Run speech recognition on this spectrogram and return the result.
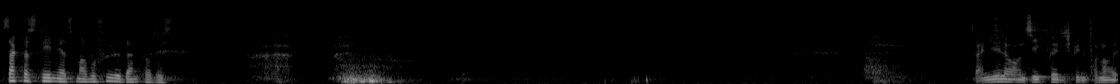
sag das denen jetzt mal, wofür du dankbar bist. Daniela und Siegfried, ich bin von,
